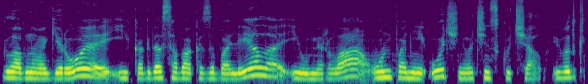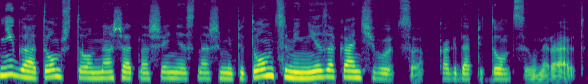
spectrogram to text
главного героя, и когда собака заболела и умерла, он по ней очень-очень скучал. И вот книга о том, что наши отношения с нашими питомцами не заканчиваются, когда питомцы умирают.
